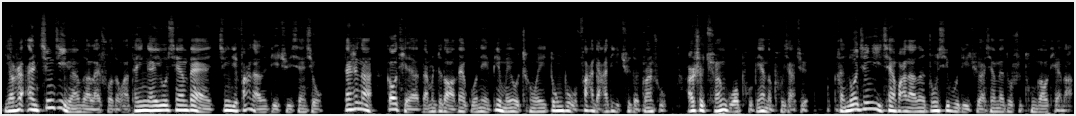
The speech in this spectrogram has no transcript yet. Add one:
你要是按经济原则来说的话，它应该优先在经济发达的地区先修。但是呢，高铁咱们知道，在国内并没有成为东部发达地区的专属，而是全国普遍的铺下去。很多经济欠发达的中西部地区啊，现在都是通高铁的。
